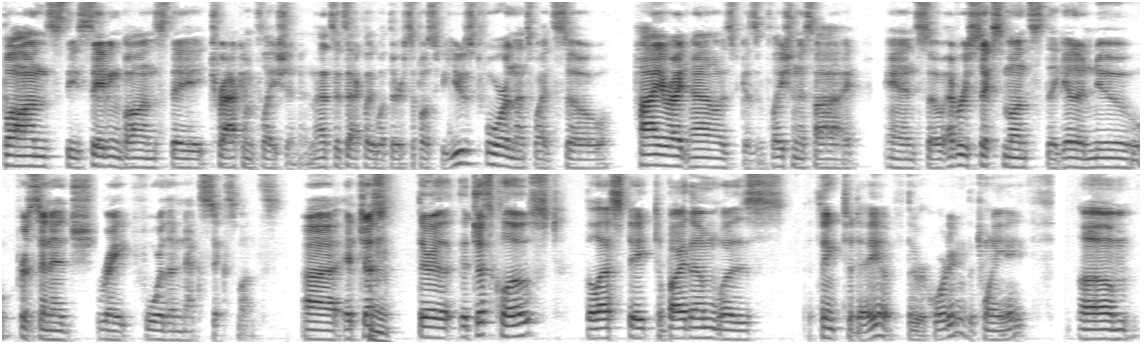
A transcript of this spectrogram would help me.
bonds, these saving bonds, they track inflation, and that's exactly what they're supposed to be used for, and that's why it's so high right now is because inflation is high. And so every six months they get a new percentage rate for the next six months. Uh, it just they're it just closed. The last date to buy them was I think today of the recording, the twenty eighth. Um,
